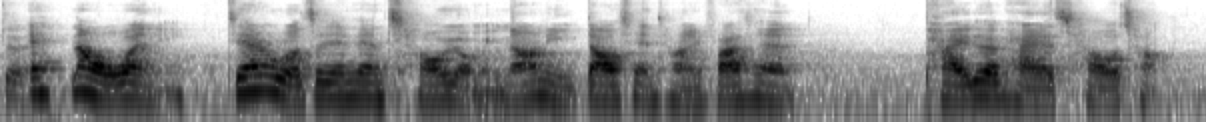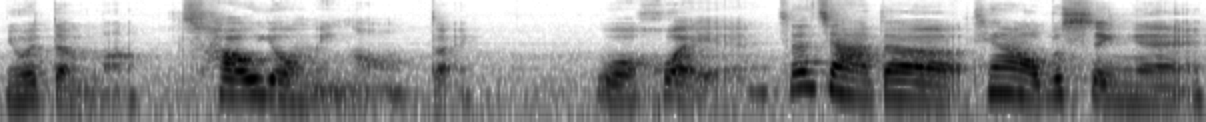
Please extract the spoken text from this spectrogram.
对。哎、那我问你，今天如果这间店超有名，然后你到现场，你发现排队排的超长，你会等吗？超有名哦，对，我会耶，真的假的？天啊，我不行哎，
